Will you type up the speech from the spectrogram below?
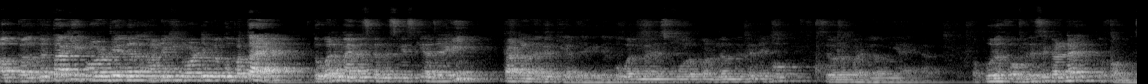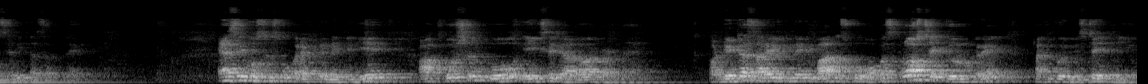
अब कलकत्ता की प्रोबेबिलिटी अगर आने की प्रोबेबिलिटी मेरे को पता है तो वन माइनस करने से किसकी आ जाएगी? टाटा नगर की आ जाएगी. देखो one minus four upon eleven देखो सेवन अपॉन इलेवन ही आएगा. और पूरे फॉर्मूले से करना है तो फॉर्मूले से भी कर सकते हैं। ऐसे क्वेश्चन को करेक्ट करने के लिए आप क्वेश्चन को एक से ज़्यादा बार पढ़ना है। और डेटा सारे लिखने के बाद उसको वापस क्रॉस चेक ज़रूर करें, ताकि कोई मिस्टेक नहीं हो।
